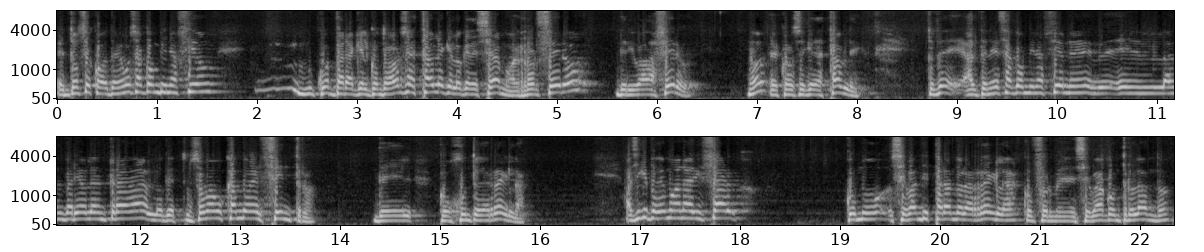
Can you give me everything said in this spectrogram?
Entonces, cuando tenemos esa combinación, para que el controlador sea estable, que lo que deseamos, error cero, derivada cero, ¿no? Es cuando se queda estable. Entonces, al tener esas combinaciones en la variable de entrada, lo que estamos buscando es el centro del conjunto de reglas. Así que podemos analizar cómo se van disparando las reglas conforme se va controlando,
